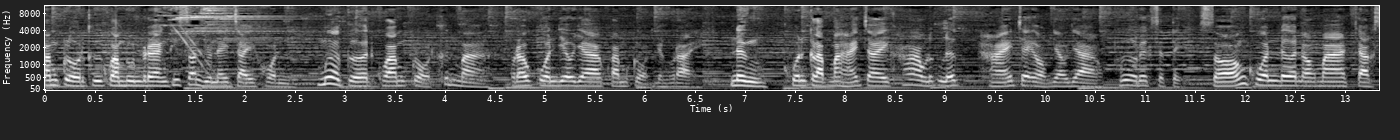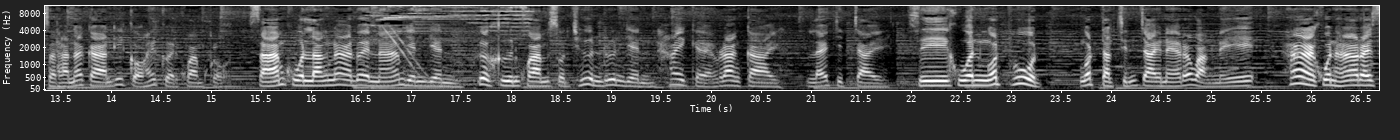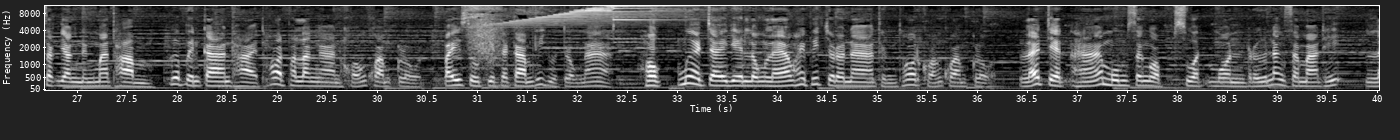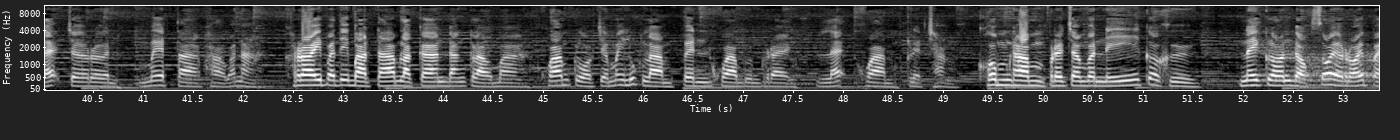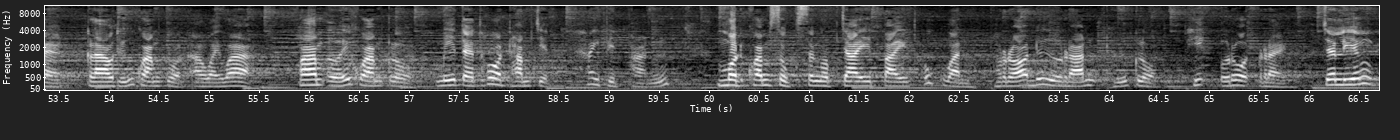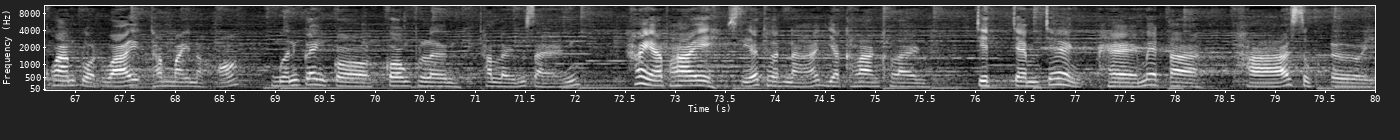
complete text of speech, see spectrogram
ความโกรธคือความรุนแรงที่ซ่อนอยู่ในใจคน เมื่อเกิดความโกรธขึ้นมา เราควรเยียวยาความโกรธอย่างไร 1. ควรกลับมาหายใจเข้าลึกๆ หายใจออกยาวๆ เพื่อเรียกสติ 2. ควรเดินออกมาจากสถานการณ์ที่ก่อให้เกิดความโกรธ 3. ควรล้างหน้าด้วยน้ำเย็นๆ เพื่อคืนความสดชื่นรื่นเย็นให้แก่ร่างกายและจิตใจ 4. ควรงดพูด งดตัดสินใจในระหว่างนี้ 5. ควรหาอะไรสักอย่างหนึ่งมาทำเพื่อเป็นการถ่ายทอดพลังงานของความโกรธ ไปสู่กิจกรรมที่อยู่ตรงหน้า 6. เมื่อใจเย็นลงแล้วให้พิจารณาถึงโทษของความโกรธ และ 7. หามุมสงบสวดมนต์หรือนั่งสมาธิ และเจริญเมตตาภาวนา ใครปฏิบัติตามหลักการดังกล่าวมา ความโกรธจะไม่ลุกลามเป็นความรุนแรง และความเกลียดชัง คมธรรมประจำวันนี้ก็คือ ในกรอนดอกสร้อยร้อยแปดกล่าวถึงความโกรธเอาไว้ว่า ความเอ๋ยความโกรธมีแต่โทษทำจิตให้ผิดผัน หมดความสุขสงบใจไปทุกวัน เพราะดื้อรั้นถือโกรธพิโรธแรง จะเลี้ยงความโกรธไว้ทำไมหนอ เหมือนแกล้งก่อกองเพลิงทะเลงแสง ให้อภัยเสียเถิดหนาอย่าคลางแคลงจิตแจ่มแจ้งแผ่เมตตาผาสุขเอ่ย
